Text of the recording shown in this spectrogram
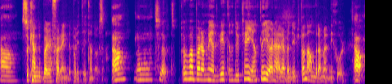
Ja. så kan du börja föra in det på ditt dejtande också. Ja, nej, men absolut. Och var bara medveten, och du kan egentligen göra det här även utan andra människor. Ja.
